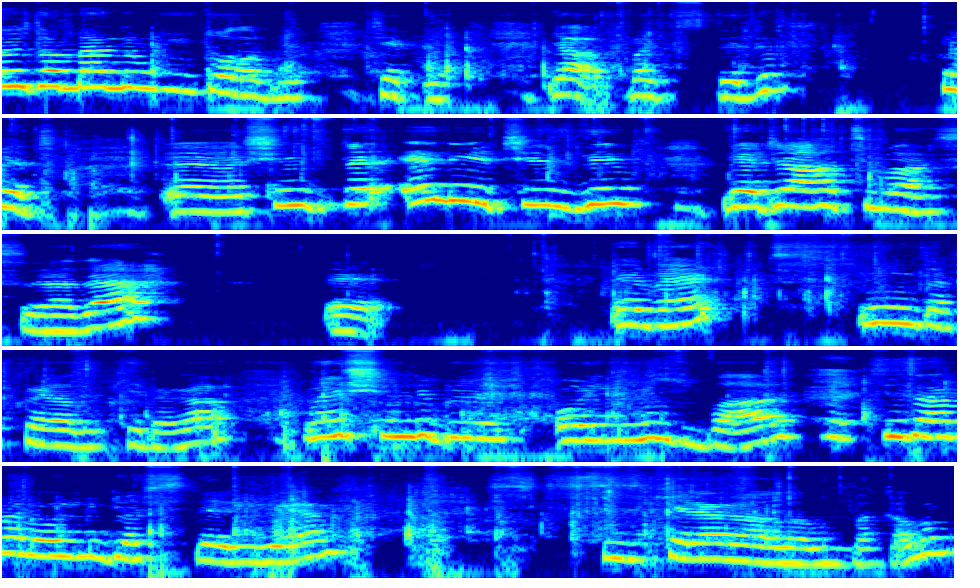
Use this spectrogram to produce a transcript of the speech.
O yüzden ben de buzdolabı çekmek yapmak istedim. Evet. Ee, şimdi de en iyi çizdiğim Necati var sırada. Evet. Evet. Bunu da koyalım kenara. Ve şimdi bir oyunumuz var. Size hemen oyunu göstereyim. Sizi kenara alalım bakalım.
